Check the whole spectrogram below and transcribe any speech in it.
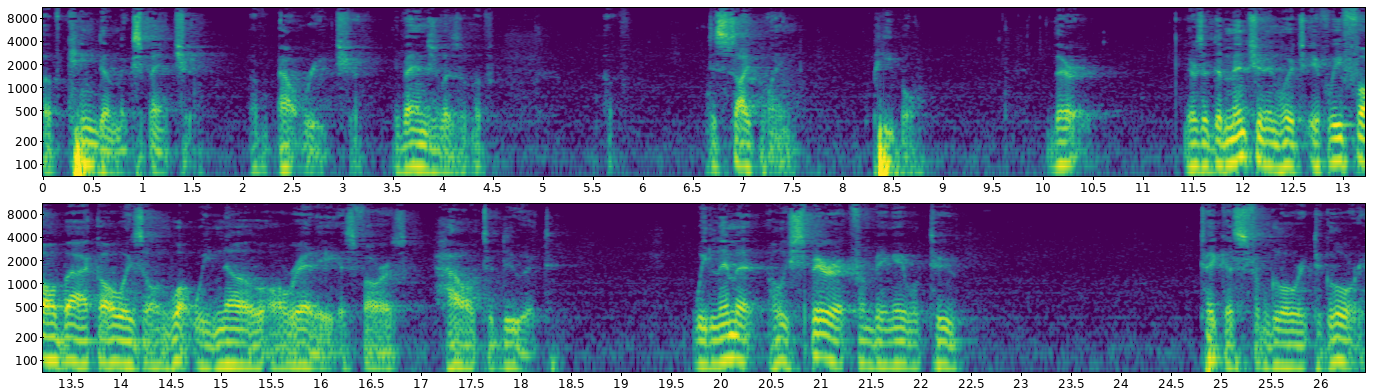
of kingdom expansion, of outreach, of evangelism, of, of discipling people. There, there's a dimension in which if we fall back always on what we know already as far as how to do it, we limit Holy Spirit from being able to take us from glory to glory.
